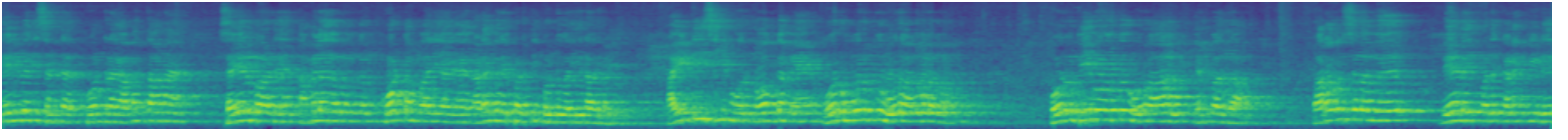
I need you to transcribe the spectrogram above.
டெலிவரி சென்டர் போன்ற அமத்தான செயல்பாடு தமிழகமெங்கும் கோட்டம் வாரியாக நடைமுறைப்படுத்தி கொண்டு வருகிறார்கள். ஐடிசியின் ஒரு நோக்கமே ஒரு ஊருக்கு ஒரு அலுவலகம் ஒரு பிஓக்கு ஒரு ஆள் என்பதுதான். வரவு செலவு வேலை வேலைப்படு கணக்கீடு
